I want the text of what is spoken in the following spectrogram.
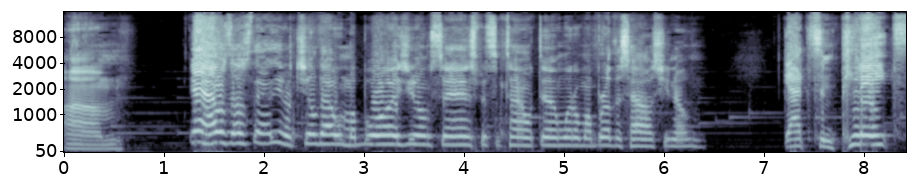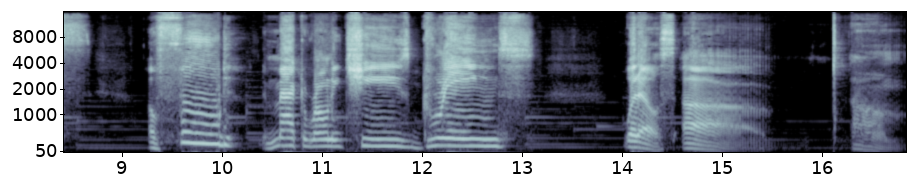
Um, yeah, I was, I was there, you know, chilled out with my boys, you know what I'm saying? Spent some time with them, went to my brother's house, you know. Got some plates of food, macaroni, cheese, greens. What else? Uh, um,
